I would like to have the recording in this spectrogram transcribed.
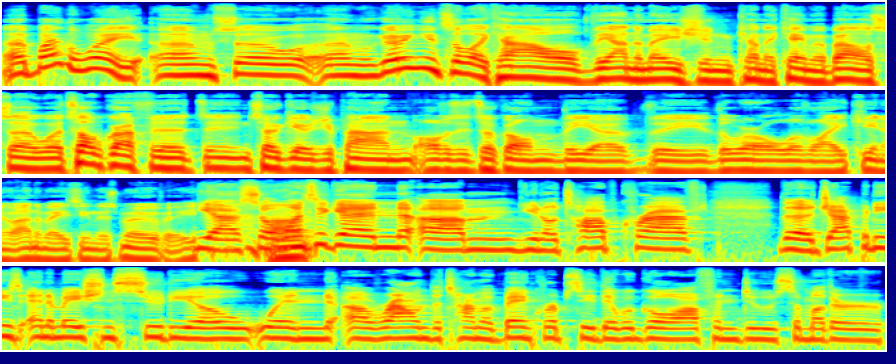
Uh, by the way, um, so um, going into like how the animation kind of came about. So uh, Topcraft in Tokyo, Japan, obviously took on the uh, the the role of like you know animating this movie. Yeah, so once again, um, you know, Topcraft, the Japanese animation studio, when around the time of bankruptcy, they would go off and do some other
